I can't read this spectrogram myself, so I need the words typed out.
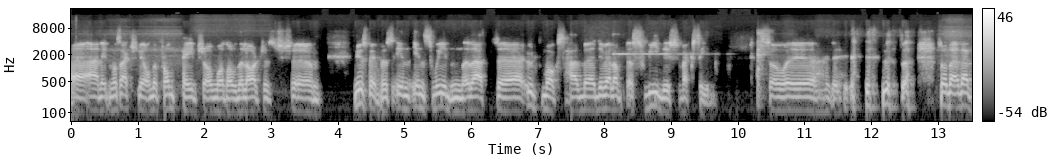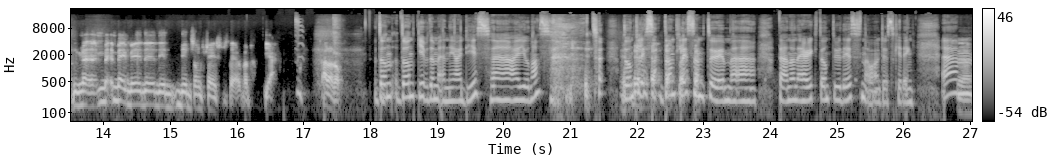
uh, and it was actually on the front page of one of the largest. Um, newspapers in, in Sweden that uh, Ultimovacs have uh, developed a Swedish vaccine. So, uh, so that, that maybe they did some changes there, but yeah, I don't know. Don't don't give them any ideas, uh, Jonas. don't listen. Don't listen to him, uh, Dan and Erik. Don't do this. No, I'm just kidding. Um, yeah.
